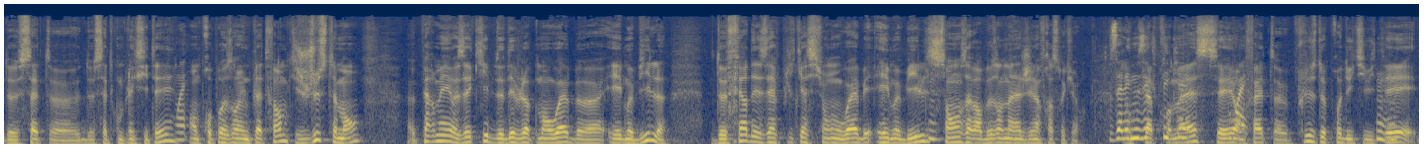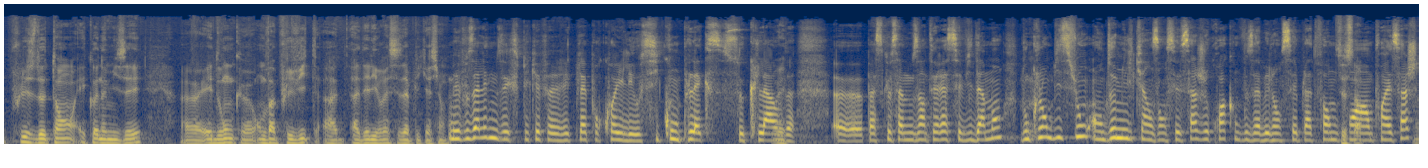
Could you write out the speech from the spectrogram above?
de, cette, de cette complexité en proposant une plateforme qui, justement, permet aux équipes de développement web et mobile de faire des applications web et mobiles mm. sans avoir besoin de manager l'infrastructure. Vous allez nous expliquer. La promesse, c'est en fait euh, plus de productivité, mm-hmm. plus de temps économisé, euh, et donc euh, on va plus vite à, délivrer ces applications. Mais vous allez nous expliquer, Frédéric Play, pourquoi il est aussi complexe ce cloud, parce que ça nous intéresse évidemment. Donc l'ambition en 2015, hein, c'est ça, je crois, quand vous avez lancé plateforme.sh,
